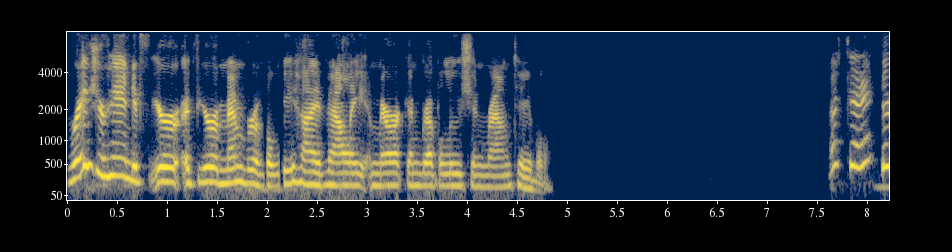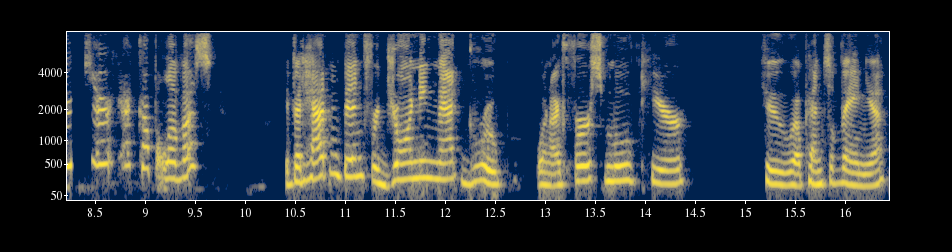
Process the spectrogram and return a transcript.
raise your hand if you're if you're a member of the lehigh valley american revolution roundtable okay there's a, a couple of us. If it hadn't been for joining that group when i first moved here to uh, pennsylvania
